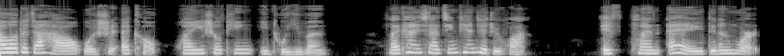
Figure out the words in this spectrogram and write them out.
Hello，大家好，我是 Echo，欢迎收听一图一文。来看一下今天这句话：If Plan A didn't work，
